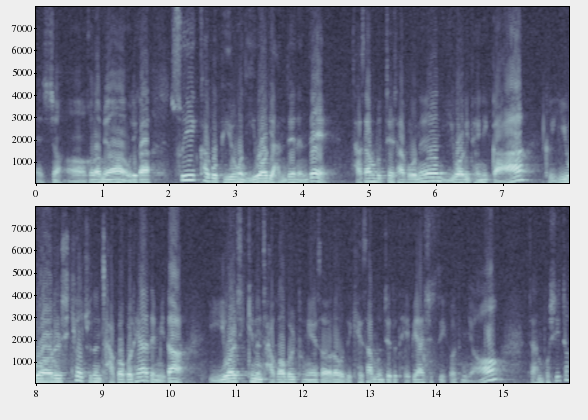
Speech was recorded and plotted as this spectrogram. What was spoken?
아시죠? 어, 그러면 우리가 수익하고 비용은 2월이 안 되는데 자산부채 자본은 2월이 되니까 그 2월을 시켜주는 작업을 해야 됩니다. 이 2월 시키는 작업을 통해서 여러분들 계산 문제도 대비하실 수 있거든요. 자, 한번 보시죠.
